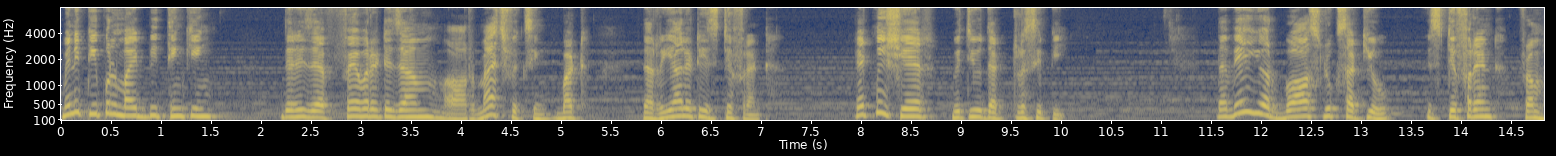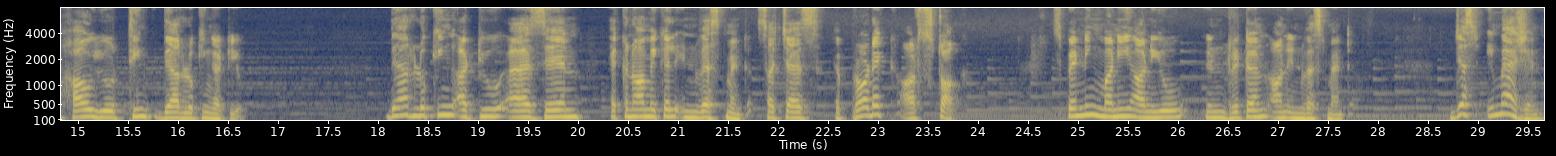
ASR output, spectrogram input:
Many people might be thinking there is a favoritism or match fixing, but the reality is different. Let me share with you that recipe. The way your boss looks at you is different from how you think they are looking at you. They are looking at you as an economical investment, such as a product or stock, spending money on you in return on investment. Just imagine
